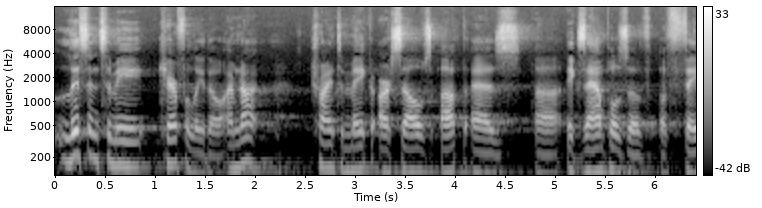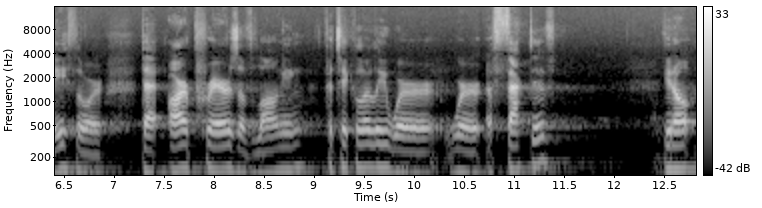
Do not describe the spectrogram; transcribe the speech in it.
listen to me carefully, though. I'm not, trying to make ourselves up as uh, examples of, of faith or that our prayers of longing, particularly, were, were effective. You know,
